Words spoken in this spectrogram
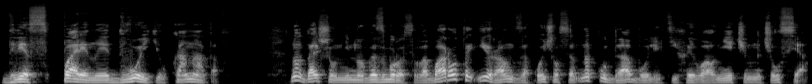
Две спаренные двойки у канатов. Но дальше он немного сбросил обороты, и раунд закончился на куда более тихой волне, чем начался.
